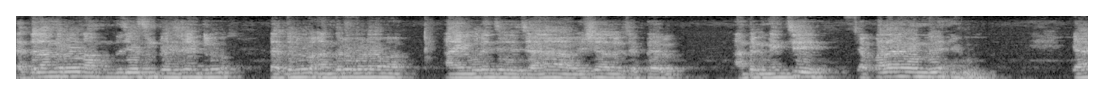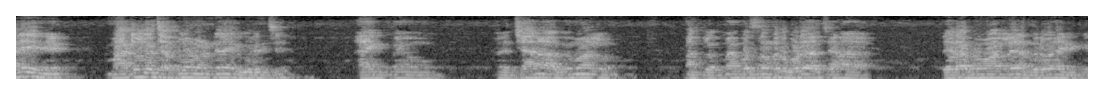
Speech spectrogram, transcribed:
పెద్దలందరూ నా ముందు చేసిన ప్రెసిడెంట్లు పెద్దలు అందరూ కూడా ఆయన గురించి చాలా విషయాలు చెప్పారు. అంతకు మించి చెప్పాలని ఉంది. కానీ మాటల్లో చెప్పలేమండి ఆయన గురించి. ఆయనకి మేము చాలా అభిమానులు. మా క్లబ్ మెంబర్స్ అందరూ కూడా చాలా వేరే అభిమానులే అందరూ ఆయనకి.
